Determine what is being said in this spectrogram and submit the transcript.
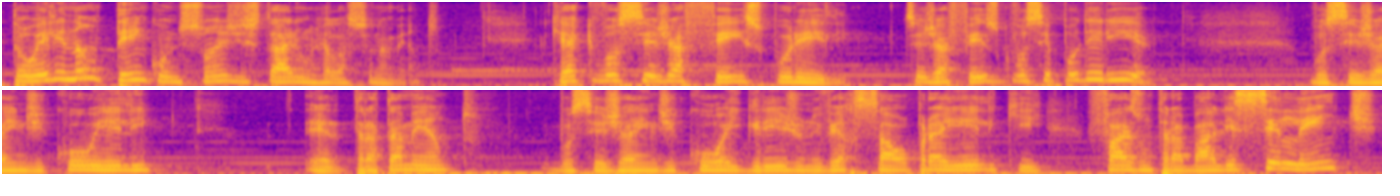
Então ele não tem condições de estar em um relacionamento. O que é que você já fez por ele? Você já fez o que você poderia. Você já indicou ele é, tratamento. Você já indicou a Igreja Universal para ele, que faz um trabalho excelente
